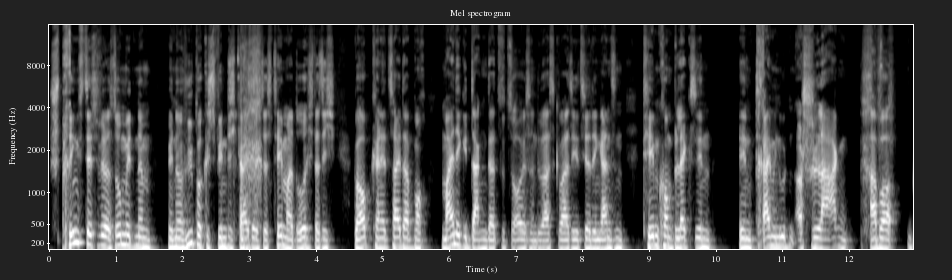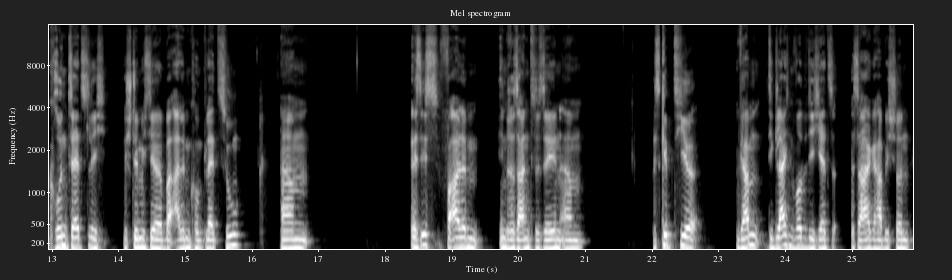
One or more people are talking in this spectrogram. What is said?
springst jetzt wieder so mit einem mit einer Hypergeschwindigkeit durch das Thema durch, dass ich überhaupt keine Zeit habe, noch meine Gedanken dazu zu äußern. Du hast quasi jetzt hier den ganzen Themenkomplex in in drei Minuten erschlagen. Aber grundsätzlich stimme ich dir bei allem komplett zu. Ähm, es ist vor allem interessant zu sehen. Ähm, es gibt hier, wir haben die gleichen Worte, die ich jetzt sage, habe ich schon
